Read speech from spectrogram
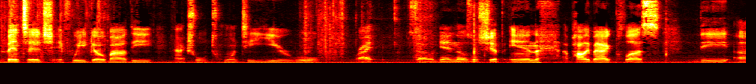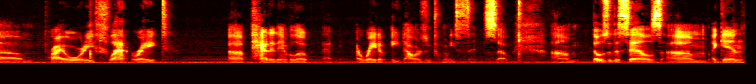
vintage if we go by the actual 20 year rule, right? So again, those will ship in a poly bag plus the um, priority flat rate uh, padded envelope a rate of $8.20. So um, those are the sales. Um, again,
